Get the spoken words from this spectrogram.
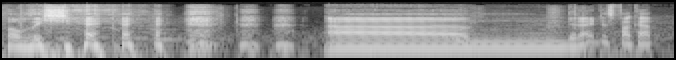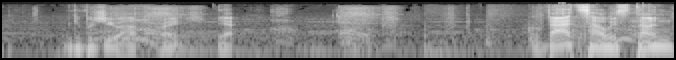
Holy shit. um, did I just fuck up? We can push you out, right? Yeah. That's how it's done.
